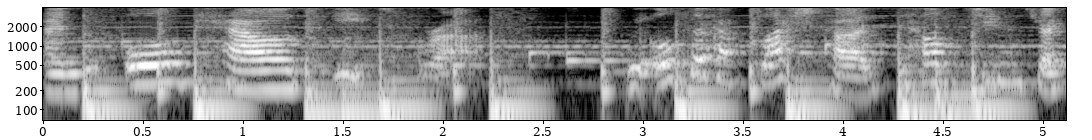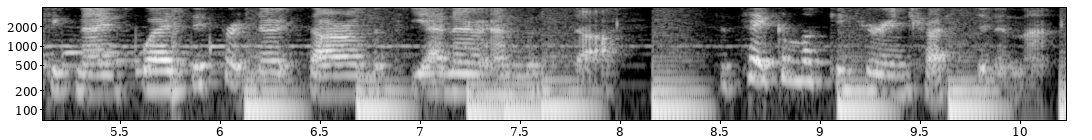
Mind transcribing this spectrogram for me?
and all cows eat grass. We also have flashcards to help students recognise where different notes are on the piano and the staff so take a look if you're interested in that.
